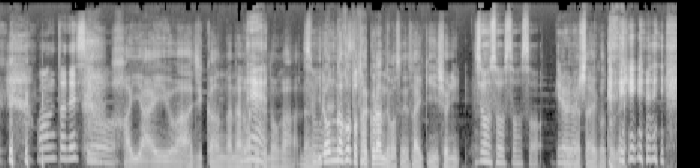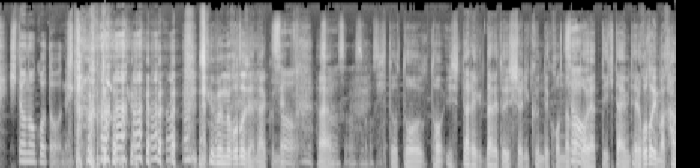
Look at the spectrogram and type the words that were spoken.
本当ですよ。早いわ、時間が流れるのが。なんかそういろんなこと企んでますね、最近一緒に。そうそうそうそう。いありがろいろたいことで。人のことをね。自分のことじゃなくね。そう、はいそうそうそうそう。人とと一誰誰と一緒に組んでこんなことをやっていきたいみたいなことを今考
